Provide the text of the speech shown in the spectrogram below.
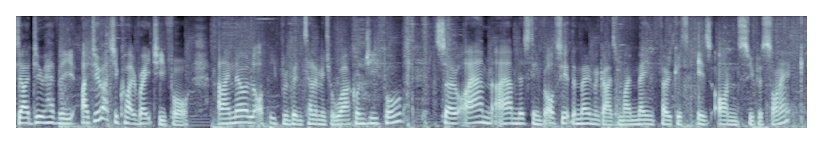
See, I do heavily, I do actually quite rate G4, and I know a lot of people have been telling me to work on G4, so I am, I am listening. But obviously, at the moment, guys, my main focus is on Supersonic.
